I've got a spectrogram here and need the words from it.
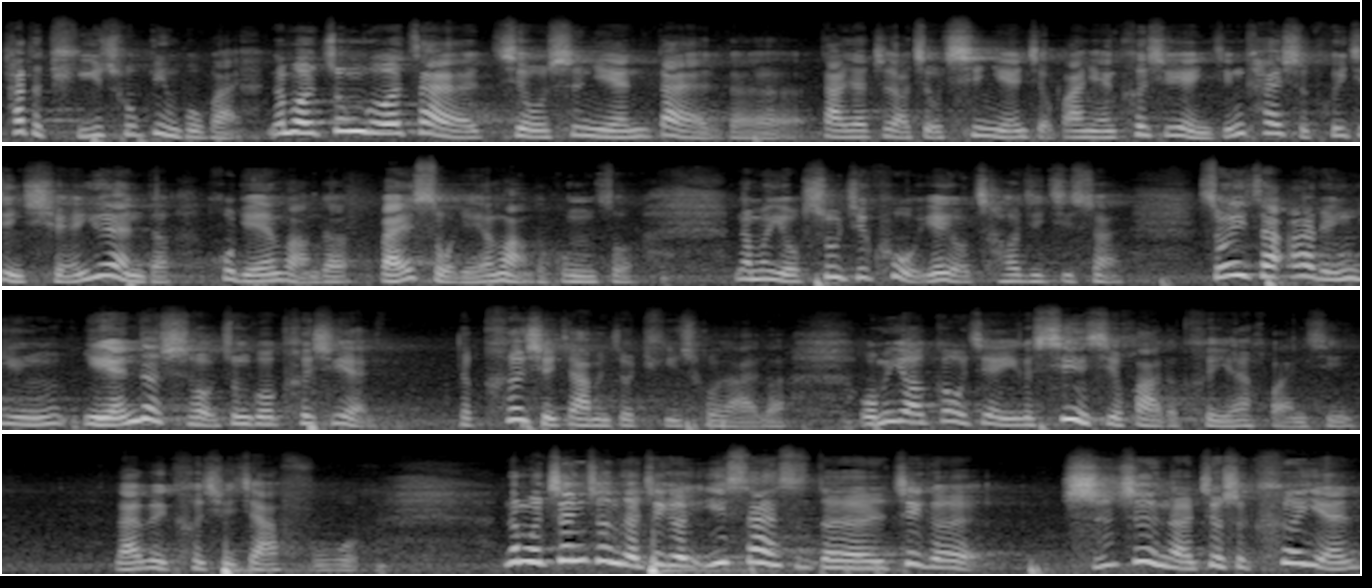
它的提出并不晚。那么中国在九十年代的大家知道，九七年、九八年科学院已经开始推进全院的互联网的百所联网的工作。那么有数据库，也有超级计算。所以在二零零年的时候，中国科学院。的科学家们就提出来了，我们要构建一个信息化的科研环境，来为科学家服务。那么，真正的这个 e-science 的这个实质呢，就是科研、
